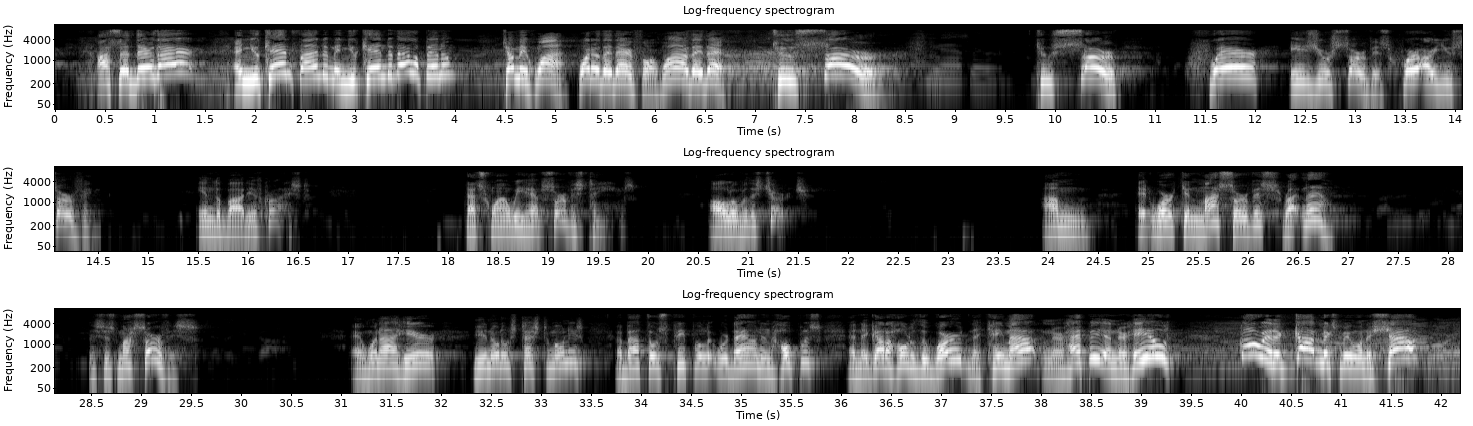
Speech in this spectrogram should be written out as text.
I said they're there. And you can find them and you can develop in them. Tell me why. What are they there for? Why are they there? To serve. To serve. Where is your service? Where are you serving? In the body of Christ. That's why we have service teams all over this church. I'm at work in my service right now. This is my service. And when I hear, you know, those testimonies about those people that were down and hopeless and they got a hold of the Word and they came out and they're happy and they're healed, glory to God makes me want to shout.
